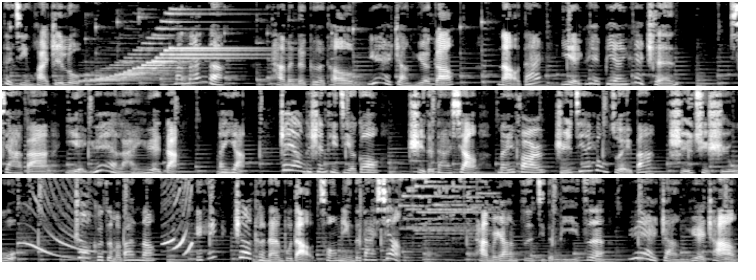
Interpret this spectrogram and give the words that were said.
的进化之路。慢慢的，它们的个头越长越高，脑袋也越变越沉，下巴也越来越大。哎呀，这样的身体结构使得大象没法直接用嘴巴拾取食物。这可怎么办呢？嘿嘿，这可难不倒聪明的大象。它们让自己的鼻子越长越长，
